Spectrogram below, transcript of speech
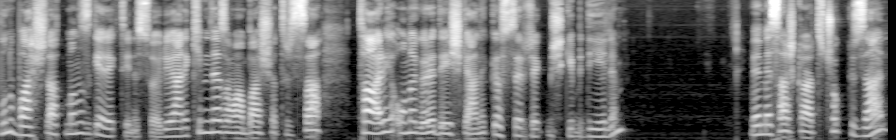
bunu başlatmanız gerektiğini söylüyor. Yani kim ne zaman başlatırsa tarih ona göre değişkenlik gösterecekmiş gibi diyelim. Ve mesaj kartı çok güzel.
